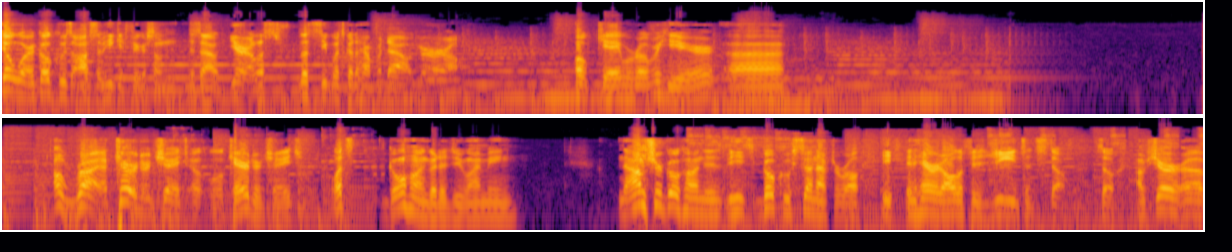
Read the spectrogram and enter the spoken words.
Don't worry, Goku's awesome. He can figure some this out. Yeah, let's let's see what's gonna happen now. Yeah. Okay, we're over here. Uh. Oh right, a character change. Oh, well, character change. What's Gohan gonna do? I mean, now I'm sure Gohan is he's Goku's son after all. He inherited all of his genes and stuff. So I'm sure uh,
